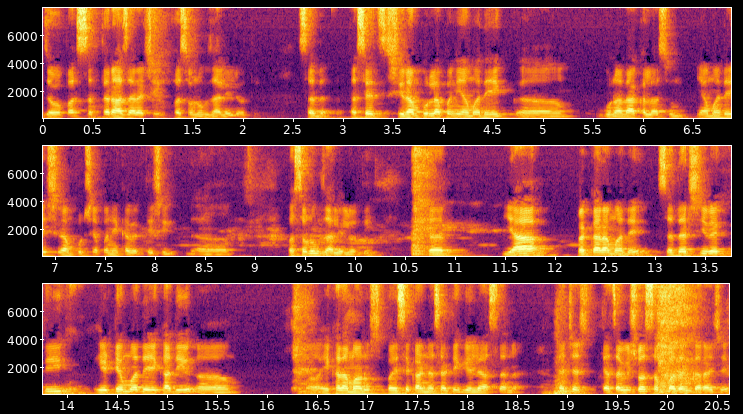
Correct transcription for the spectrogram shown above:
जवळपास सत्तर हजाराची फसवणूक झालेली होती. सद तसेच श्रीरामपूरला पण यामध्ये एक गुन्हा दाखल असून यामध्ये श्रीरामपूरच्या पण एका व्यक्तीची फसवणूक झालेली होती. तर या प्रकारामध्ये सदरची व्यक्ती ए टी एममध्ये एखादी एखादा माणूस पैसे काढण्यासाठी गेले असताना त्याच्या त्याचा विश्वास संपादन करायचे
